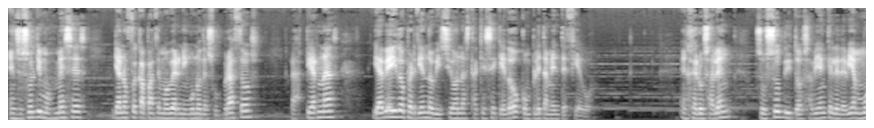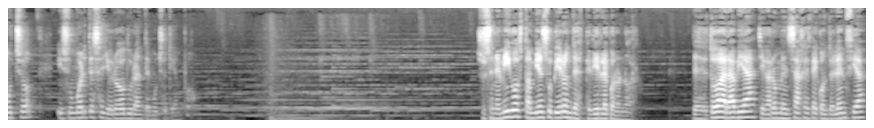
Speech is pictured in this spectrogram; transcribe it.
En sus últimos meses ya no fue capaz de mover ninguno de sus brazos, las piernas y había ido perdiendo visión hasta que se quedó completamente ciego. En Jerusalén, sus súbditos sabían que le debían mucho y su muerte se lloró durante mucho tiempo. Sus enemigos también supieron despedirle con honor. Desde toda Arabia llegaron mensajes de condolencia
